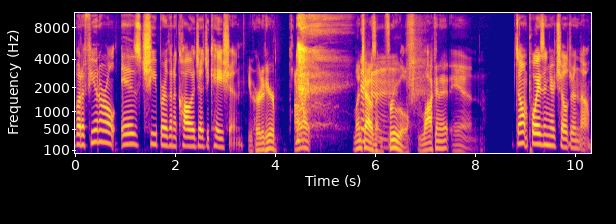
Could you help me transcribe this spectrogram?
but a funeral is cheaper than a college education. you heard it here. All right. Munchausen, frugal, locking it in. Don't poison your children though.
